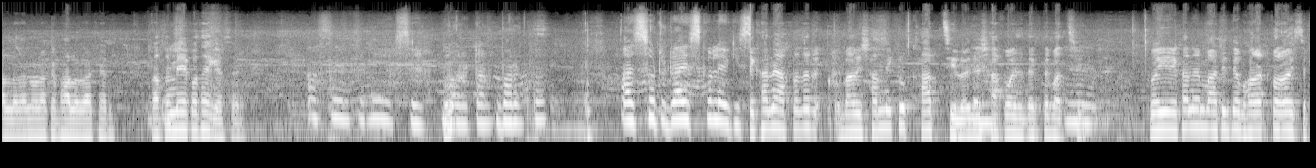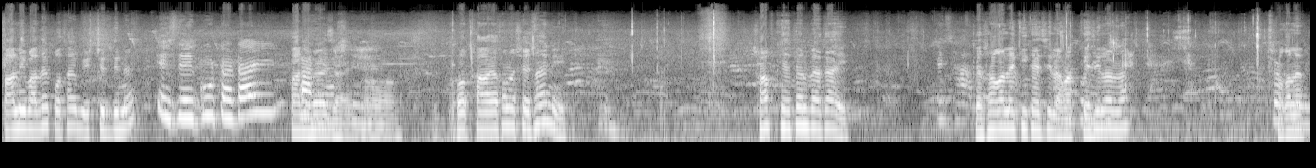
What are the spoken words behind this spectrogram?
আল্লাহ যেন ওনাকে ভালো রাখেন। আপনার মেয়ে কোথায় গেছে? বড়টা বড়টা। আর ছোটটা স্কুলে গেছে। এখানে আপনাদের বাড়ির সামনে একটু খাত ছিল এই যে আছে দেখতে পাচ্ছি। তো এখানে মাটিতে ভরাট করা হয়েছে। পানি বাঁধে কোথায় বৃষ্টির দিনে? এই যে গোটাটাই পানি হয়ে যায়। ও। তোমার খাওয়া এখনও শেষ হয়নি? সব খেয়ে ফেলবে একাই? সকালে কি খাইছিল? ভাত খেয়েছিল না? সকালে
